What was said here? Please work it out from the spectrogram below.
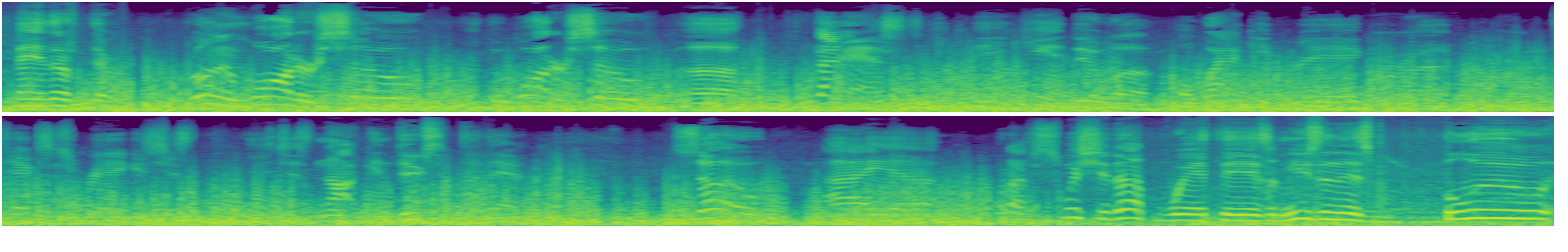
man, they're, they're running water so the water's so uh, fast you, you can't do a, a wacky rig or a, or a Texas rig. It's just it's just not conducive to that. So I uh, what I've swished it up with is I'm using this blue.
